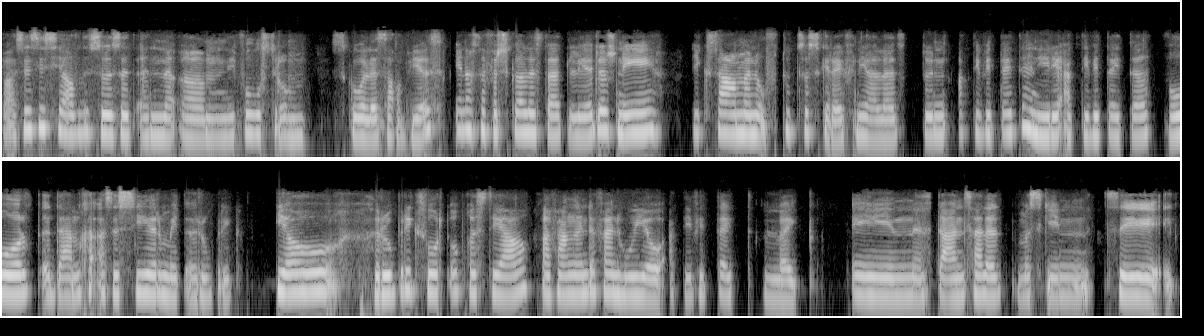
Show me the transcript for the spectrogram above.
basies dieselfde soos dit in ehm um, die volstroom skole sal wees. Enigste verskil is dat leerders nie eksamen of toetse skryf nie. Hulle doen aktiwiteite en hierdie aktiwiteite word dan geassesseer met 'n rubriek. Jou rubrieks word opgestel afhangende van hoe jou aktiwiteit lyk en dan sal dit miskien sê ek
